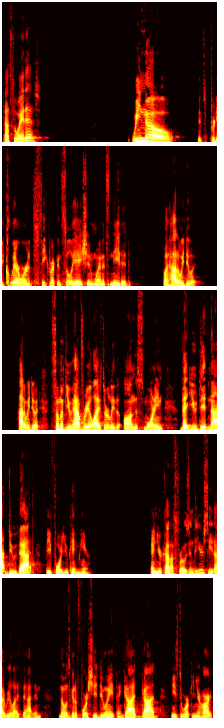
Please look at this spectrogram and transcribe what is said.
That's the way it is. We know it's pretty clear we're to seek reconciliation when it's needed, but how do we do it? How do we do it? Some of you have realized early on this morning that you did not do that before you came here. And you're kind of frozen to your seat. I realize that. And no one's going to force you to do anything. God, God needs to work in your heart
